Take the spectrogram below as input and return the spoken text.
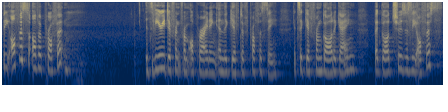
the office of a prophet is very different from operating in the gift of prophecy. It's a gift from God again, but God chooses the office,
